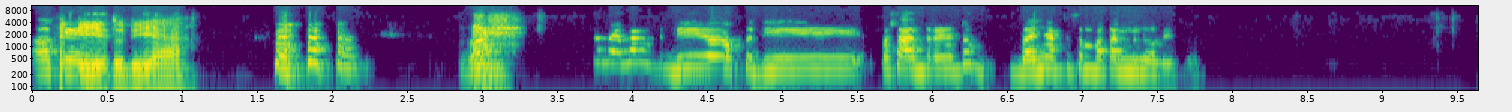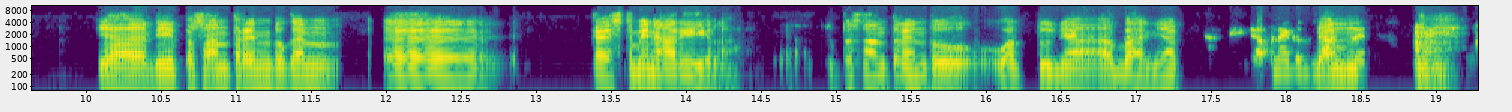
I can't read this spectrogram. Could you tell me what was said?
Oke. Okay. Iya, itu dia. Gus, waktu di pesantren itu banyak kesempatan menulis. Ya di pesantren itu kan eh, kayak seminari lah. Di pesantren tuh waktunya banyak. Dan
